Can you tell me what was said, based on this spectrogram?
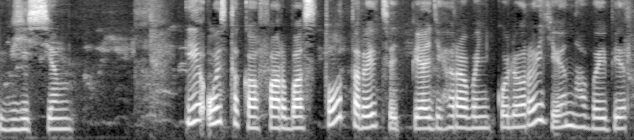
178. І ось така фарба 135 гривень. Кольори є на вибір.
